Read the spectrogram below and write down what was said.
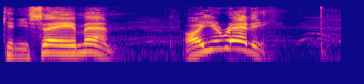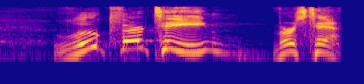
Can you say amen? Are you ready? Luke 13, verse 10.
